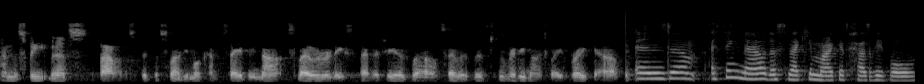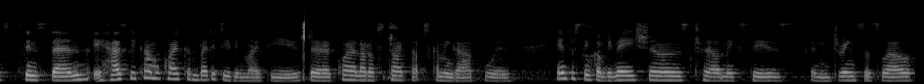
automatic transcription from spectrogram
and the sweetness balanced with the slightly more kind of savoury nut, slower release of energy as well. So it was a really nice way to break it up. And um, I think now the snacking market has evolved since then. It has become quite competitive in my view. There are quite a lot of startups coming up with interesting combinations, trail mixes, and drinks as well.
